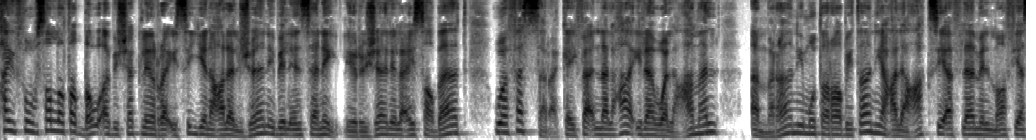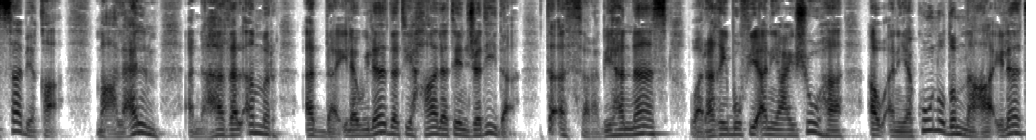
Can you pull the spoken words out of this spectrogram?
حيث سلط الضوء بشكل رئيسي على الجانب الإنساني لرجال العصابات وفسر كيف أن العائلة والعمل أمران مترابطان على عكس أفلام المافيا السابقة مع العلم أن هذا الأمر أدى إلى ولادة حالة جديدة تأثر بها الناس ورغبوا في أن يعيشوها أو أن يكونوا ضمن عائلات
